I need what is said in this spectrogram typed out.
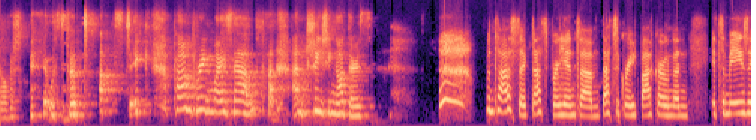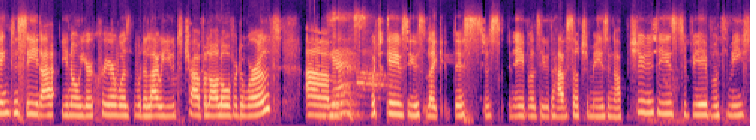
of it. It was fantastic. Pampering myself and treating others. Fantastic. That's brilliant. Um that's a great background and it's amazing to see that you know your career was would allow you to travel all over the world um yes. which gives you like this just enables you to have such amazing opportunities to be able to meet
